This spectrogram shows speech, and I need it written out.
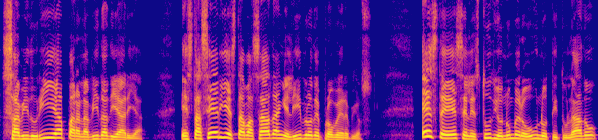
Sabiduría para la vida diaria esta serie está basada en el libro de Proverbios. Este es el estudio número uno titulado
